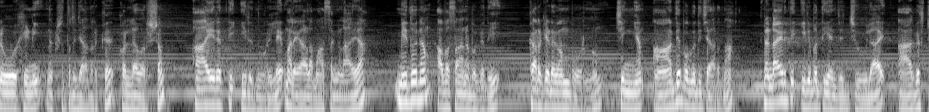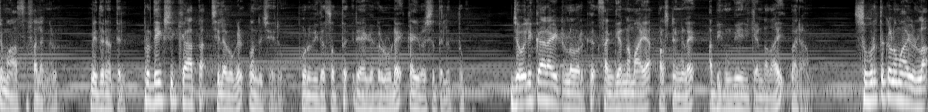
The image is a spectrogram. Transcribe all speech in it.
രോഹിണി നക്ഷത്ര ജാതർക്ക് കൊല്ലവർഷം ആയിരത്തി ഇരുന്നൂറിലെ മലയാള മാസങ്ങളായ മിഥുനം അവസാന പകുതി കർക്കിടകം പൂർണം ചിങ്ങം ആദ്യ പകുതി ചേർന്ന രണ്ടായിരത്തി ഇരുപത്തിയഞ്ച് ജൂലൈ ആഗസ്റ്റ് മാസ ഫലങ്ങൾ. മിഥുനത്തിൽ പ്രതീക്ഷിക്കാത്ത ചിലവുകൾ വന്നുചേരും പൂർവിക സ്വത്ത് രേഖകളുടെ കൈവശത്തിലെത്തും. ജോലിക്കാരായിട്ടുള്ളവർക്ക് സങ്കീർണമായ പ്രശ്നങ്ങളെ അഭിമുഖീകരിക്കേണ്ടതായി വരാം. സുഹൃത്തുക്കളുമായുള്ള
